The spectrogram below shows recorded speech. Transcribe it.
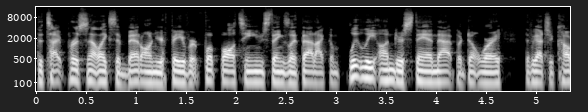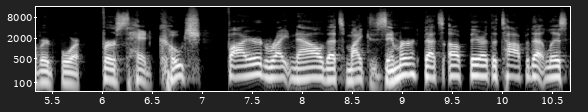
the type person that likes to bet on your favorite football teams, things like that. I completely understand that, but don't worry. They've got you covered for first head coach fired right now. That's Mike Zimmer. That's up there at the top of that list.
